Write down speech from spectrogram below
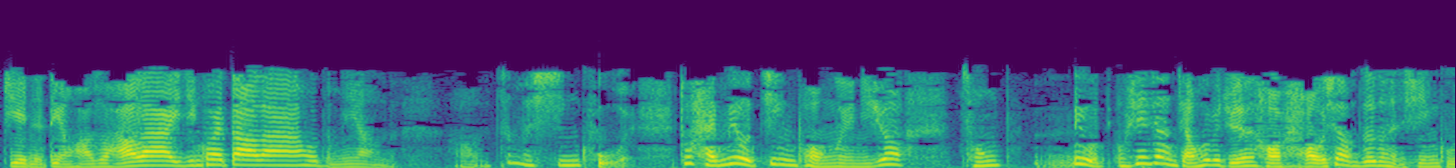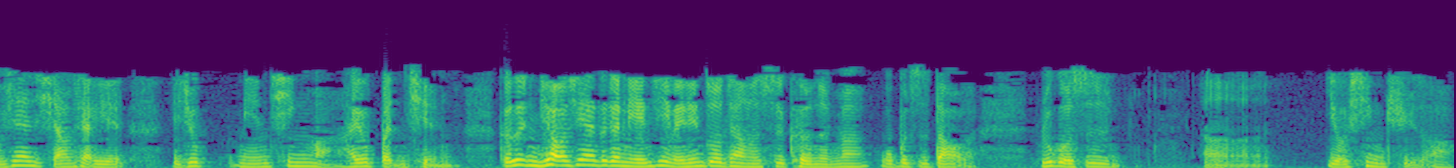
接你的电话说好啦，已经快到啦，或怎么样的啊，这么辛苦诶、都还没有进棚诶、你就要从六，我现在这样讲会不会觉得好好像真的很辛苦？现在想起来也也就年轻嘛，还有本钱。可是你叫我现在这个年纪每天做这样的事可能吗？我不知道了。如果是呃。有兴趣的啊，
